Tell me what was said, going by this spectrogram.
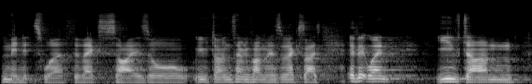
minutes worth of exercise or you've done 75 minutes of exercise. If it went, you've done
